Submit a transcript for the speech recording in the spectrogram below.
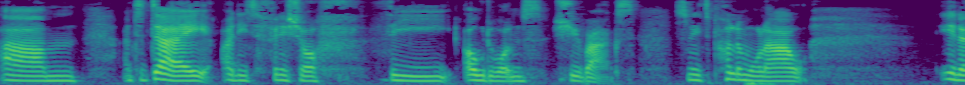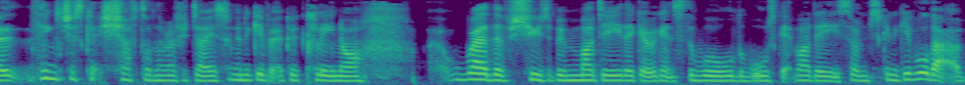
Um, and today I need to finish off the older ones, shoe racks. So I need to pull them all out. You know, things just get shoved on there every day. So I'm going to give it a good clean off. Where the shoes have been muddy, they go against the wall, the walls get muddy. So I'm just going to give all that,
